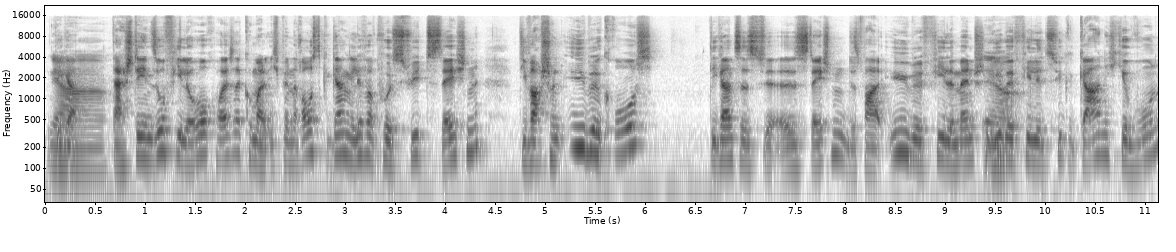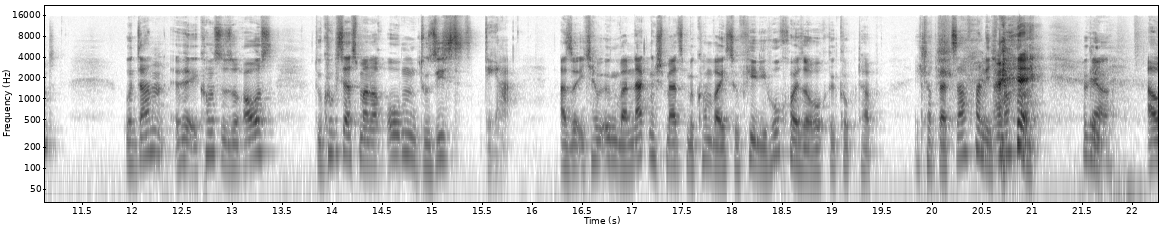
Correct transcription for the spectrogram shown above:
Ja. Digga, da stehen so viele Hochhäuser. Guck mal, ich bin rausgegangen, Liverpool Street Station. Die war schon übel groß. Die ganze äh, Station, das war übel viele Menschen, Ja. übel viele Züge, gar nicht gewohnt. Und dann äh, kommst du so raus, du guckst erstmal nach oben, du siehst, Digga, also ich habe irgendwann Nackenschmerzen bekommen, weil ich so viel die Hochhäuser hochgeguckt habe. Ich glaube, das darf man nicht machen. Wirklich. Ja. Au-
